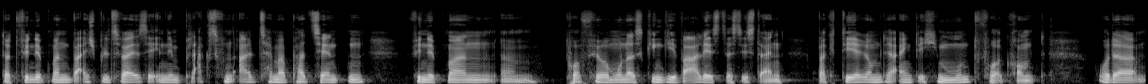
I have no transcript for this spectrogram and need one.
Dort findet man beispielsweise in den Plaques von Alzheimer-Patienten findet man ähm, Porphyromonas gingivalis. Das ist ein Bakterium, der eigentlich im Mund vorkommt. Oder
